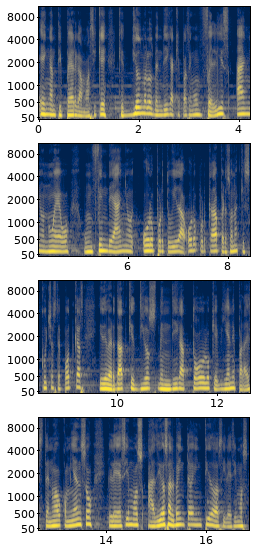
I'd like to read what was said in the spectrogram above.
en Antipérgamo Así que que Dios me los bendiga, que pasen un feliz año nuevo, un fin de año. Oro por tu vida, oro por cada persona que escucha este podcast y de verdad que Dios bendiga todo lo que viene para este nuevo comienzo. Le decimos adiós al 2022 y le decimos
